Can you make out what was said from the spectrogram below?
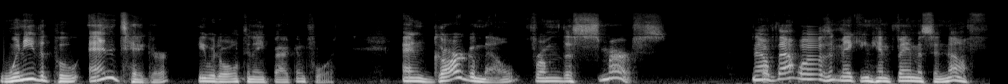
Winnie the Pooh and Tigger. He would alternate back and forth, and Gargamel from the Smurfs. Now, if that wasn't making him famous enough,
